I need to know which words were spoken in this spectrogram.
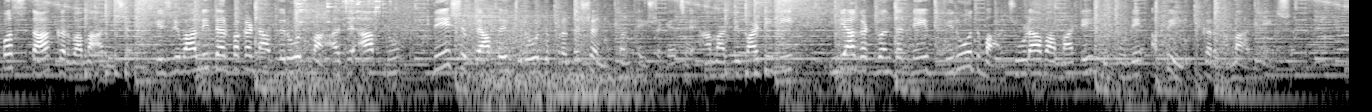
સ્પષ્ટતા કરવામાં આવી છે. કેજરીવાલની ધરપકડના વિરોધમાં આજે આપનું દેશવ્યાપી વિરોધ પ્રદર્શન પણ થઈ શકે છે. આમ આદમી પાર્ટીની ઇન્ડિયા ગઠબંધનને વિરોધમાં જોડાવા માટે લોકોને અપીલ કરવામાં આવી રહી છે.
